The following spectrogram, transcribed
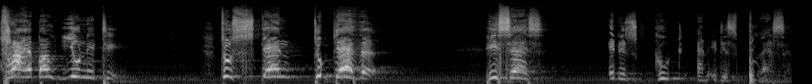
tribal unity, to stand together. He says, it is good and it is pleasant.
